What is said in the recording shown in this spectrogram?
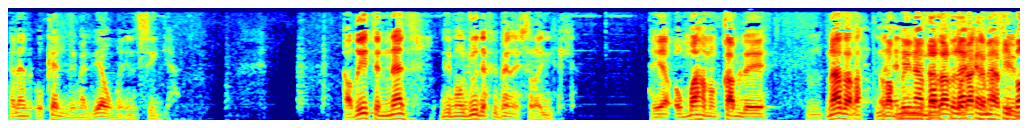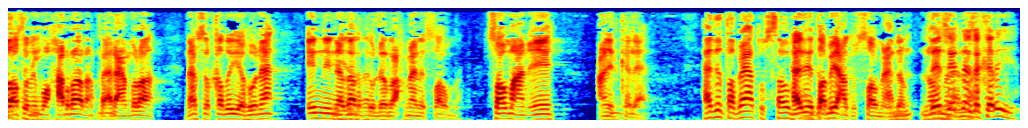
فلن أكلم اليوم إنسيا. قضية النذر دي موجودة في بني إسرائيل. هي أمها من قبل إيه؟ نذرت. ربي نذرت نذرت لك ما في بطني. محررا فال عمران. نفس القضية هنا. إني نذرت. للرحمن صوما. صوم عن إيه عن الكلام هذه طبيعة الصوم هذه. طبيعة الصوم عندهم زي سيدنا أنواع. زكريا.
